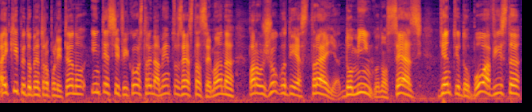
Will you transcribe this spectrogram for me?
A equipe do Metropolitano intensificou os treinamentos esta semana para o jogo de estreia, domingo, no SESI, diante do Boa Vista,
